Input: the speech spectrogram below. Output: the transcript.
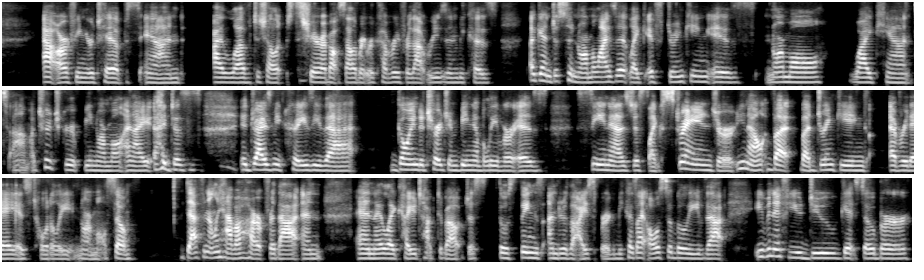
at our fingertips and I love to share about celebrate recovery for that reason because again just to normalize it like if drinking is normal why can't um, a church group be normal? And i i just it drives me crazy that going to church and being a believer is seen as just like strange or you know but but drinking every day is totally normal. So definitely have a heart for that. And and i like how you talked about just those things under the iceberg because i also believe that even if you do get sober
